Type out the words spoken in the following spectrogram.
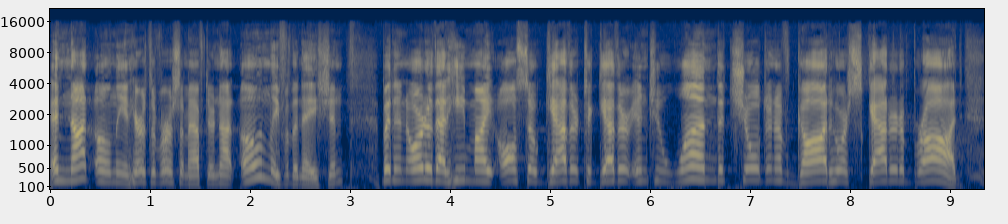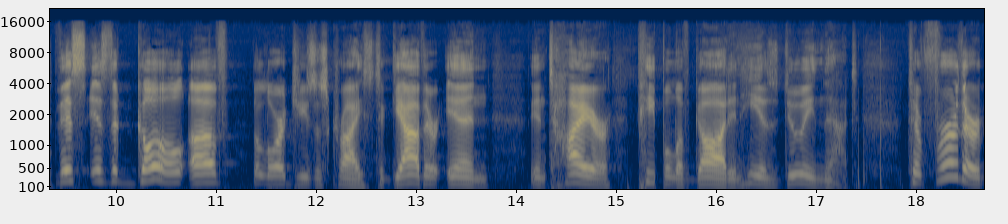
And not only, and here's the verse I'm after, not only for the nation, but in order that he might also gather together into one the children of God who are scattered abroad. This is the goal of the Lord Jesus Christ, to gather in the entire people of God, and he is doing that. To further,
